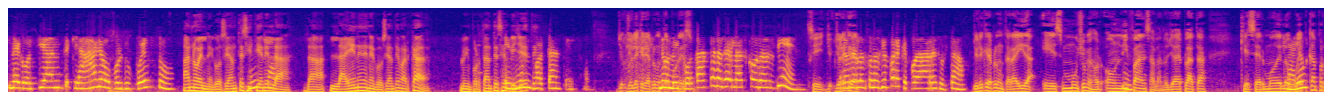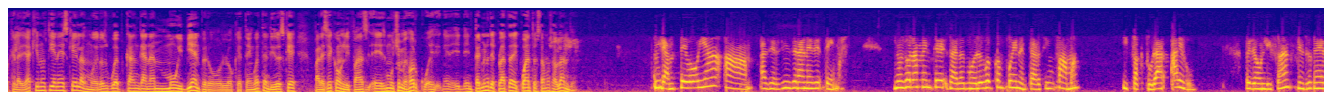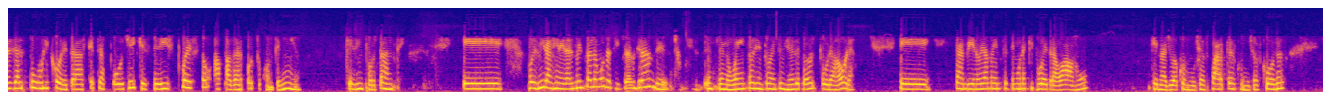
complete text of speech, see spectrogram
Negociante, claro, por supuesto. Ah, no, el negociante sí Muy tiene la, la, la N de negociante marcada. Lo importante es el es muy billete. importante. Yo, yo le quería preguntar No, lo por eso. importante es hacer las cosas bien. Sí, yo, le que hacer quería, las cosas bien para que pueda dar resultado. yo le quería preguntar a Ida, ¿es mucho mejor OnlyFans, hablando ya de plata, que ser modelo Claro. webcam? Porque la idea que uno tiene es que las modelos webcam ganan muy bien, pero lo que tengo entendido es que parece que OnlyFans es mucho mejor. Cu- eh, En términos de plata, ¿de cuánto estamos hablando? Mira, te voy a, a, a ser sincera en ese tema. No solamente, o sea, los modelos webcam pueden entrar sin fama y facturar algo, pero OnlyFans tienes que tener ya el público detrás que te apoye y que esté dispuesto a pagar por tu contenido, que es importante. Eh, pues mira, generalmente hablamos de cifras grandes, entre 90 y 120 millones de pesos por ahora. Eh, también obviamente tengo un equipo de trabajo que me ayuda con muchas partes, con muchas cosas,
